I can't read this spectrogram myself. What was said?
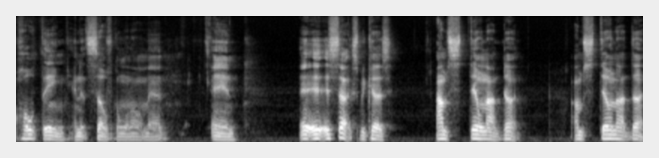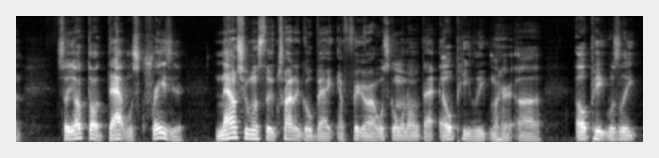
whole thing in itself going on, man. And it, it sucks because I'm still not done. I'm still not done. So y'all thought that was crazier. Now she wants to try to go back and figure out what's going on with that LP leak when her uh, LP was leaked.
